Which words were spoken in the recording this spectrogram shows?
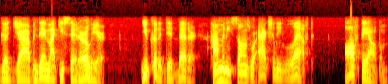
good job. And then, like you said earlier, you could have did better. How many songs were actually left off the album?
